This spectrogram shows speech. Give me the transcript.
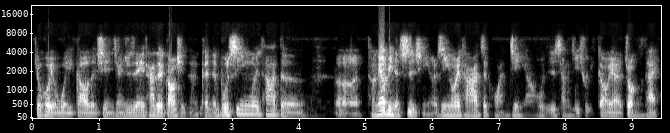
就会有微高的现象，就是诶，他的高血糖可能不是因为他的呃糖尿病的事情，而是因为他这个环境啊，或者是长期处于高压的状态。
